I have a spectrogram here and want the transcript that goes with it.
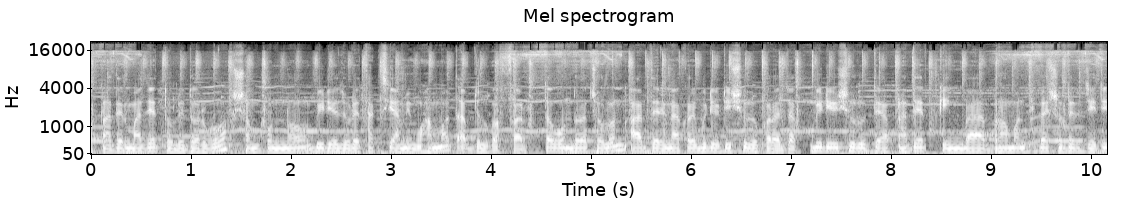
আপনাদের মাঝে তুলে ধরব। সম্পূর্ণ ভিডিও জুড়ে থাকছি আমি মোহাম্মদ আব্দুল গফফার। তো বন্ধুরা, চলুন আর দেরি না করে ভিডিওটি শুরু করা যাক। ভিডিও শুরুতে আপনাদের কিংবা ভ্রমণ পিপাসুদের যেটি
